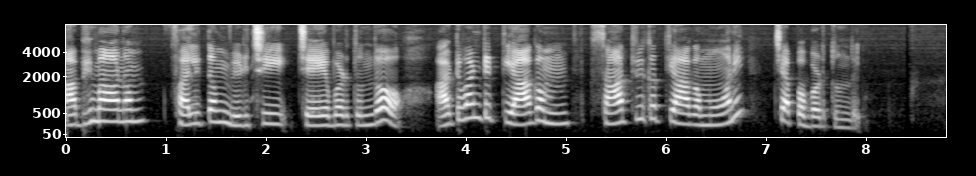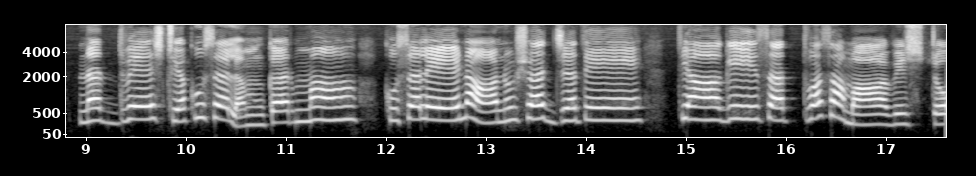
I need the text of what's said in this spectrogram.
అభిమానం ఫలితం విడిచి చేయబడుతుందో అటువంటి త్యాగం సాత్విక త్యాగము అని చెప్పబడుతుంది. నద్వేష్ట్య కుశలం కర్మ కుశలేనానుషజ్యతే త్యాగి సత్వ సమావిష్టో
